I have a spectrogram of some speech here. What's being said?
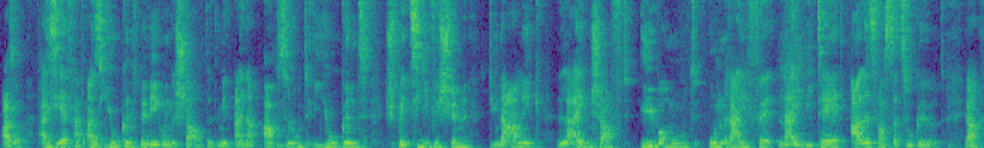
also ICF hat als Jugendbewegung gestartet mit einer absolut jugendspezifischen Dynamik, Leidenschaft, Übermut, Unreife, Naivität, alles was dazugehört. Ja?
